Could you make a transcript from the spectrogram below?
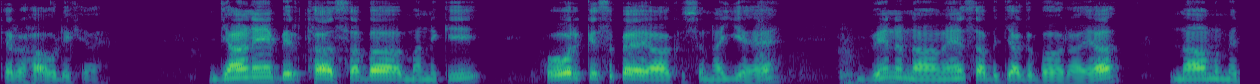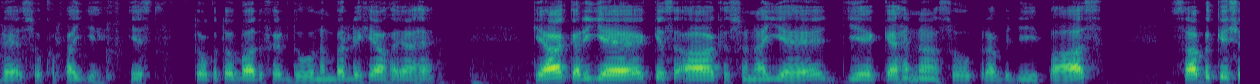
ਤੇ ਰਹਾਉ ਲਿਖਿਆ ਹੈ, ਜਾਣੇ ਬਿਰਥਾ ਸਭਾ ਮਨ ਕੀ, ਹੋਰ ਕਿਸ ਪੈ ਆਖ ਸੁਣਾਈਐ ਵਿਨ ਨਾਵੇਂ ਸਭ ਜਗ ਬਉਰਾਇਆ ਨਾਮ ਮਿਲੇ ਸੁਖ ਪਾਈਏ ਇਸ ਤੁਕ ਤੋਂ ਬਾਅਦ ਫਿਰ ਦੋ ਨੰਬਰ ਲਿਖਿਆ ਹੋਇਆ ਹੈ ਕਿਆ ਕਰੀਏ ਕਿਸ ਆਖ ਸੁਨਾਈਏ ਜੇ ਕਹਿਣਾ ਸੋ ਪ੍ਰਭ ਜੀ ਪਾਸ ਸਭ ਕਿਛ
